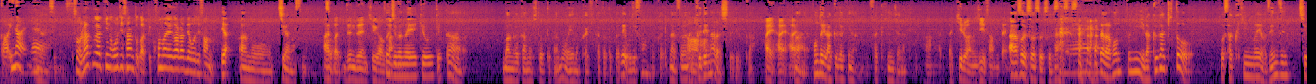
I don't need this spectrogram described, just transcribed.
か。い。ないいないねですいないです。その落書きのおじさんとかってこの絵柄でおじさんなの？いやあの違いますねあやっぱそう。全然違うか。自分の影響を受けた漫画家の人とかの絵の描き方とかでおじさんを描いてなんかそれはなんか筆ならしというか。はいはいはい、まあ本当に落書きなんで作品じゃなくて。あキルアのじいさんみたいな。ああそうですそうですそうです。そうですねだから本当に落書きと作品の絵は全然違う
